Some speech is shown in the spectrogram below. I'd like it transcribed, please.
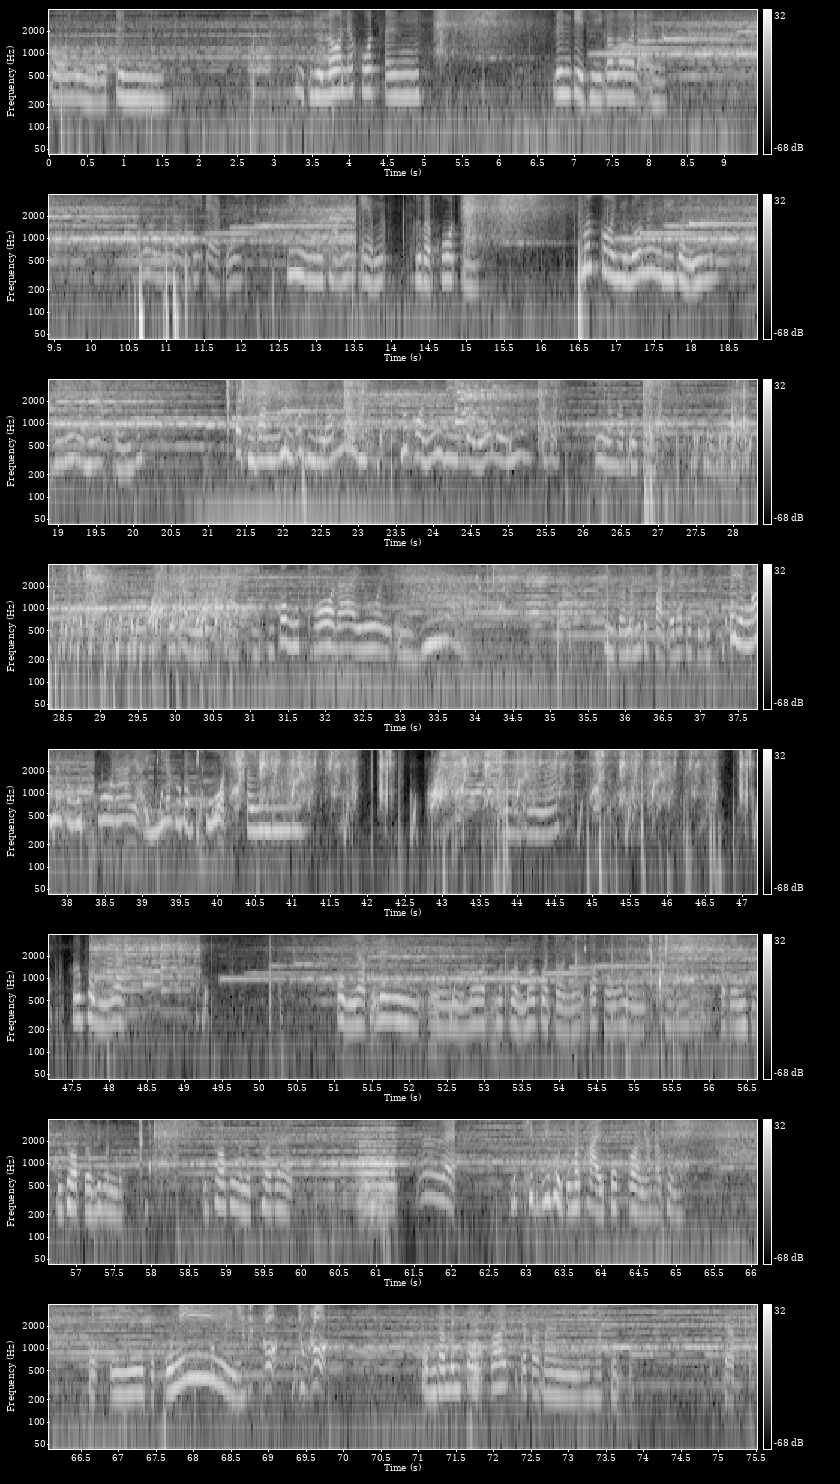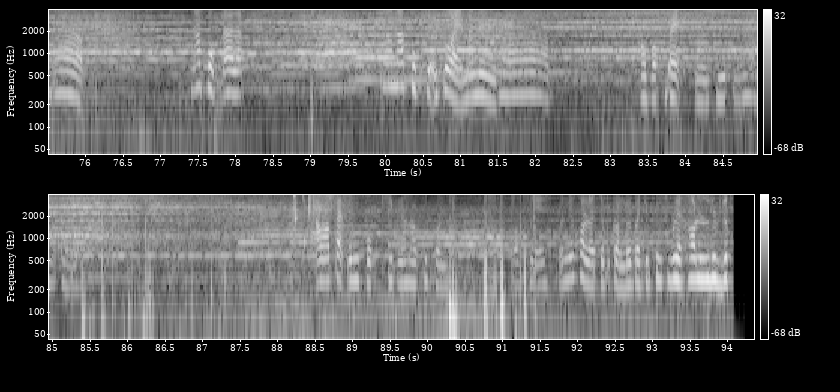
โนหนึ่งโนตึง อยู่โลดเนี่โคตรตึง เล่นกี่ทีก็รอดอะ ที่มีทางแอบเนี่ยคือแบบโคตรดีเมื่อก่อนอยู่โลดแม่งดีกว่านี้ ดีกว่านี้เออปัจจุบันนี้มันก็ดีแล้วแม่ดีเมื่อก่อนแม่งดีกว่าเยอะเลยเนี่ยนี่นะครับทุกคนเดี๋ยวไม่ใส่ขาดกูก็มุดท่อได้ด้วยไอ้เหี้ยถึงตอนนั้นมันจะปัดไปได้ก็จริงแต่อย่างน้อยมันก็มุดท่อได้อะไอ้เหี้ยคือแบบโคตรตึง จริงๆนะ คือผมอยาก ผมอยากเล่นอยู่รอดเมื่อก่อนมากกว่าตอนนี้ก็เพราะว่ามันมุดทอดประเด็นคือกูชอบตอนที่มันมุดกูชอบที่มันลุกทอดได้ นั่นแหละในคลิปนี้ผมจะมาถ่ายปกก่อนนะครับผม ปกกูปกกูนี่ชีวิตรอดอยู่รอด ผมทำเป็นปกก็จะประมาณนี้นะครับ ผมจับภาพ หน้าปกได้ละหน้หน้าปกสวยๆมาหนึ่งภาพ เอาปะแปะในคลิปนะครับผมเอามาแปะเป็นปกคลิปนะครับทุกคน โอเค วันนี้ขอลาจะไปก่อนบ๊ายบายจุ๊บจุ๊บเลยเข้า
